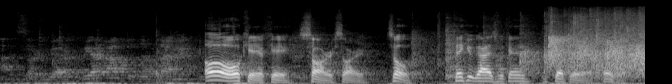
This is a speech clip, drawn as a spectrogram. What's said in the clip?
I'm sorry, we are, we are out of the time. Oh, okay, okay. Sorry, sorry. So, thank you guys. We can discuss later. Thank you.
